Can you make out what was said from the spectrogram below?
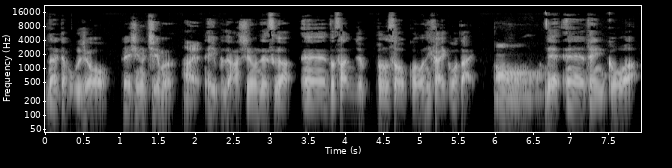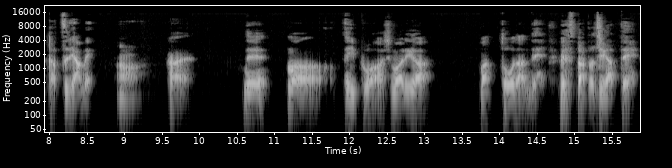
成田牧場レーシングチーム、はい。エイプで走るんですが、えっ、と、30分走行の2回交代。ああ。で、えー天候はがっつり雨。うん。はい。で、まあ、エイプは足回りが、まっとうなんで、ベスパと違って、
